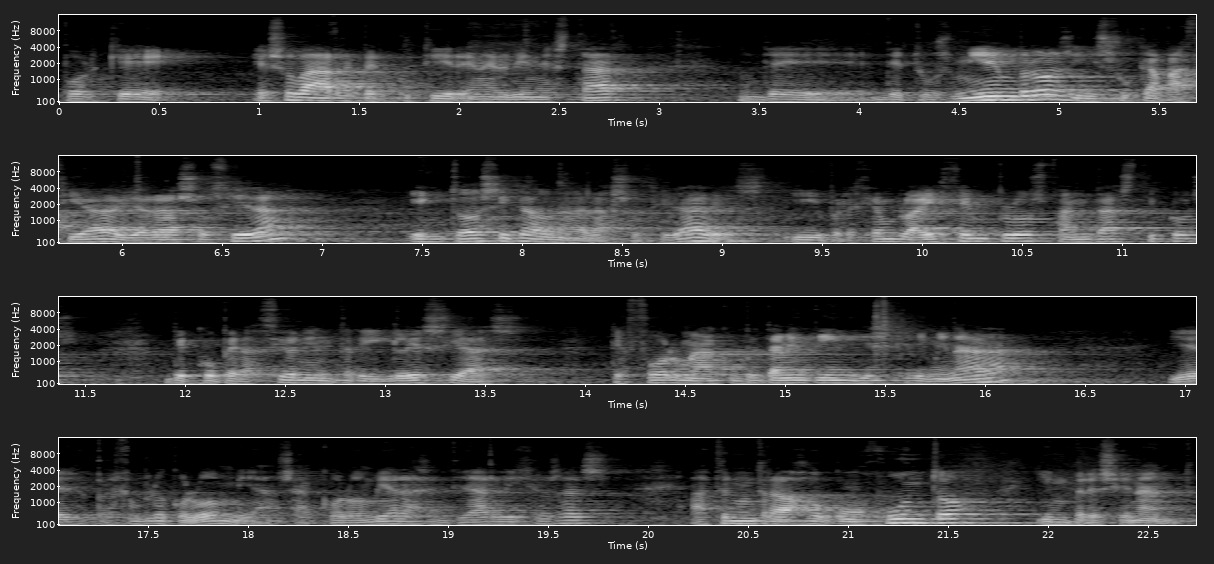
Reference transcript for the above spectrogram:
porque eso va a repercutir en el bienestar de, tus miembros y su capacidad de ayudar a la sociedad en todas y cada una de las sociedades. Y, por ejemplo, hay ejemplos fantásticos de cooperación entre iglesias de forma completamente indiscriminada, y es, por ejemplo, Colombia. O sea, Colombia, las entidades religiosas hacen un trabajo conjunto impresionante.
